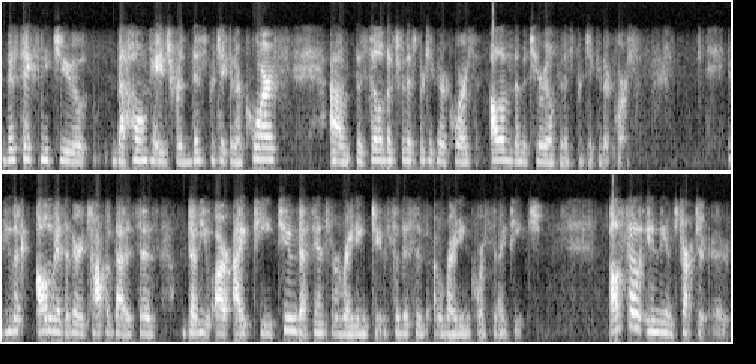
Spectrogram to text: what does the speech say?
This takes me to the home page for this particular course, um, the syllabus for this particular course, all of the material for this particular course. If you look all the way at the very top of that, it says WRIT2, that stands for Writing 2. So this is a writing course that I teach. Also in the instructor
